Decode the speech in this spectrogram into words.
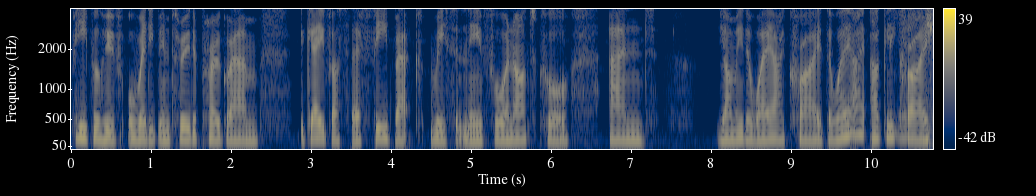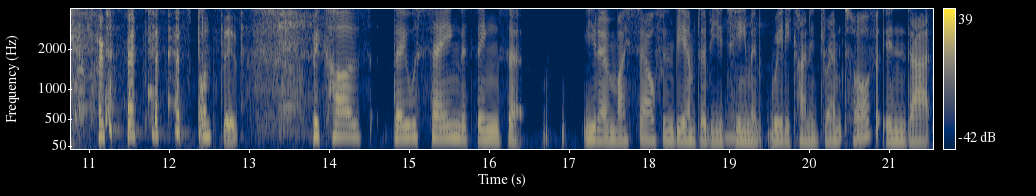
people who've already been through the program gave us their feedback recently for an article. And Yomi, the way I cried, the way I ugly yes. cried as I read the responses, because they were saying the things that you know, myself and BMW team mm. had really kind of dreamt of in that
